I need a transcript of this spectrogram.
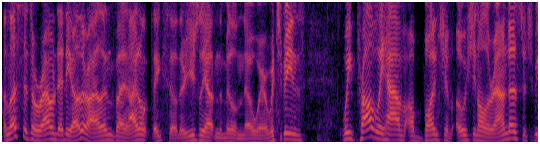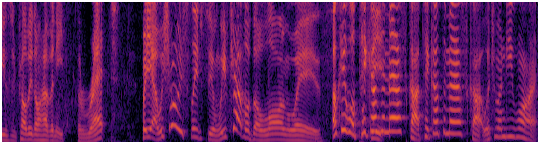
unless it's around any other island, but I don't think so. They're usually out in the middle of nowhere, which means we probably have a bunch of ocean all around us, which means we probably don't have any threat. But yeah, we should probably sleep soon. We've traveled a long ways. Okay, well, pick out The- the mascot. Pick out the mascot. Which one do you want?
